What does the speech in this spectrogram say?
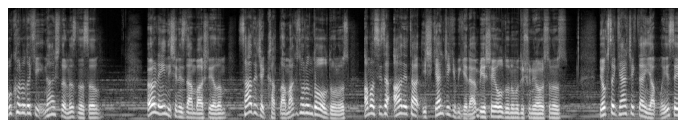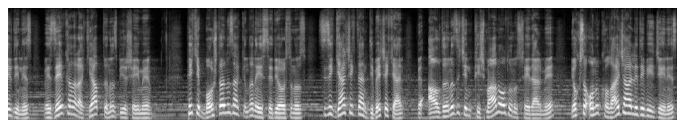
Bu konudaki inançlarınız nasıl? Örneğin işinizden başlayalım. Sadece katlanmak zorunda olduğunuz ama size adeta işkence gibi gelen bir şey olduğunu mu düşünüyorsunuz? Yoksa gerçekten yapmayı sevdiğiniz ve zevk alarak yaptığınız bir şey mi? Peki borçlarınız hakkında ne hissediyorsunuz? Sizi gerçekten dibe çeken ve aldığınız için pişman olduğunuz şeyler mi? Yoksa onu kolayca halledebileceğiniz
